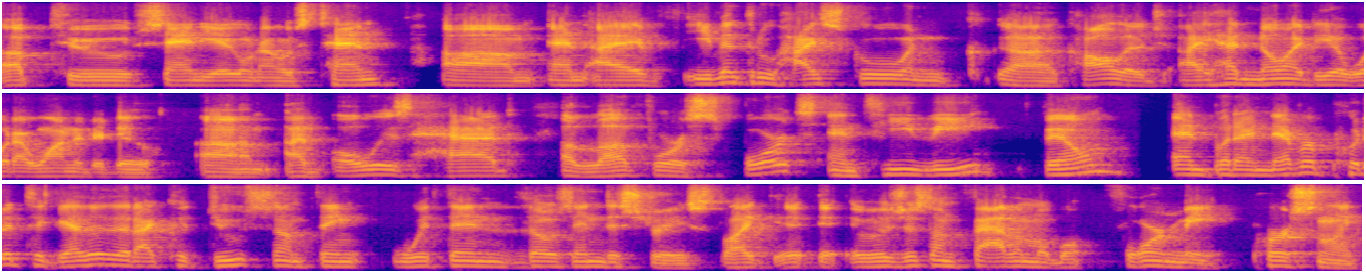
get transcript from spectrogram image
up to San Diego when I was ten. Um, and I've even through high school and uh, college, I had no idea what I wanted to do. Um, I've always had a love for sports and TV, film, and but I never put it together that I could do something within those industries. Like it, it was just unfathomable for me personally.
